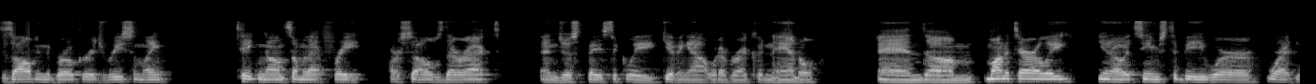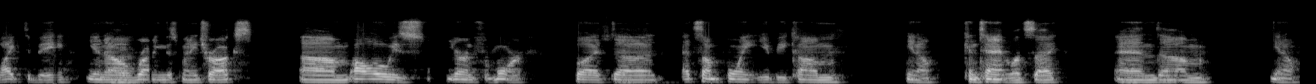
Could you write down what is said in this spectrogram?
dissolving the brokerage recently, taking on some of that freight ourselves direct, and just basically giving out whatever I couldn't handle. And um, monetarily, you know, it seems to be where where I'd like to be. You know, Right. running this many trucks. Um, I'll always yearn for more, but uh, at some point you become, you know, content. Let's say, and um, you know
